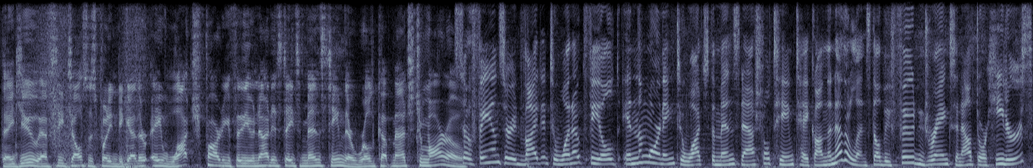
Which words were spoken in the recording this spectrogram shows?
Thank you. FC Tulsa is putting together a watch party for the United States men's team, their World Cup match tomorrow. So fans are invited to ONEOK Field in the morning to watch the men's national team take on the Netherlands. There'll be food and drinks and outdoor heaters.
